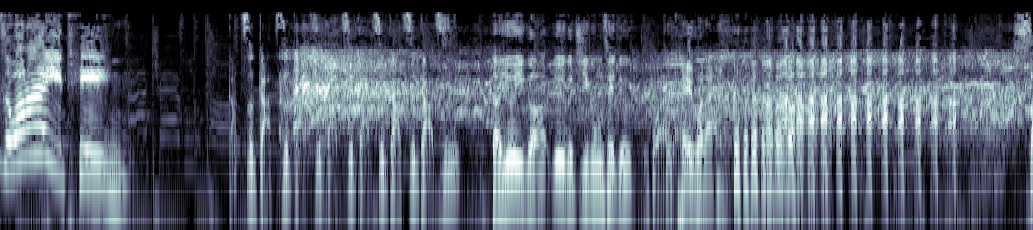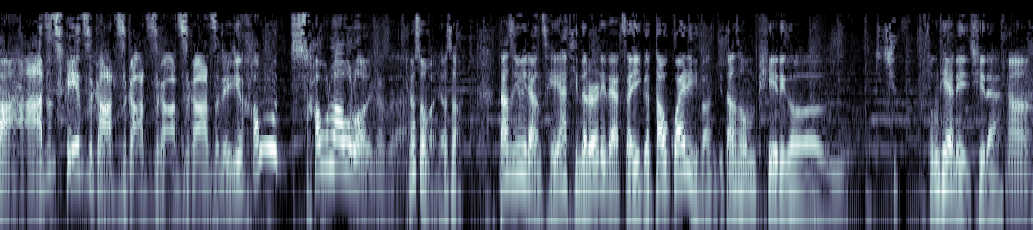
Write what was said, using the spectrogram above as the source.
子往那儿一停，嘎吱嘎吱嘎吱嘎吱嘎吱嘎吱嘎吱。然后有一个有一个机公车就就过来，就推过来。啥子车子嘎吱嘎吱嘎吱嘎吱的，就好好老了那个是。听说嘛，听说。当时有一辆车，它停到哪儿的呢？在一个倒拐的地方。就当时我们拍那个丰田那一期呢，嗯，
